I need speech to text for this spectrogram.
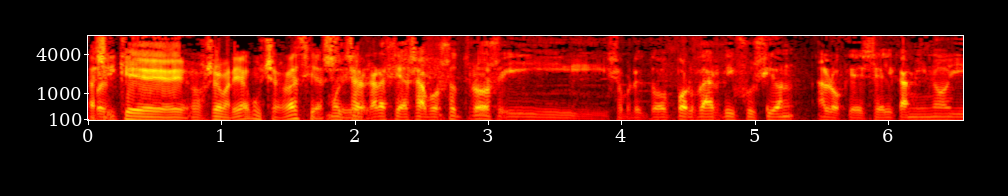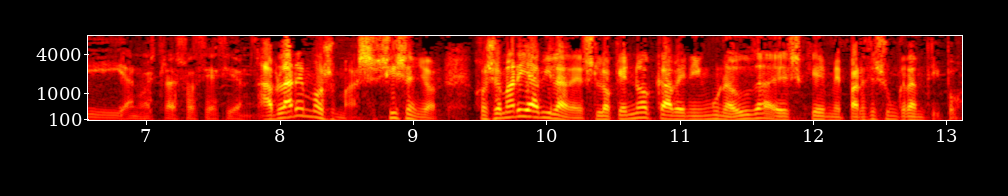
Así Pues- que, José María, muchas gracias. Muchas Eh, gracias a vosotros y sobre todo por dar difusión a lo que es el camino y a nuestra asociación. Hablaremos más, sí señor. José María Vilades, lo que no cabe ninguna duda es que me pareces un gran tipo.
